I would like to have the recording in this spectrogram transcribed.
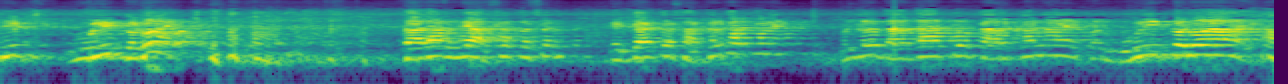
ही मुळी कडू आहे. दादा म्हणजे असं कसं? त्यांच्याकडं साखर कारखाना आहे. म्हणलं दादा तो कारखाना आहे पण मुळी कडू आहे.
